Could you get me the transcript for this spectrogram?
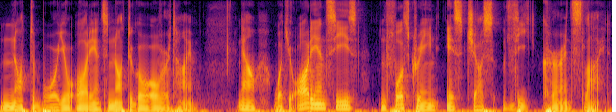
not to bore your audience, not to go over time. Now, what your audience sees in full screen is just the current slide.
